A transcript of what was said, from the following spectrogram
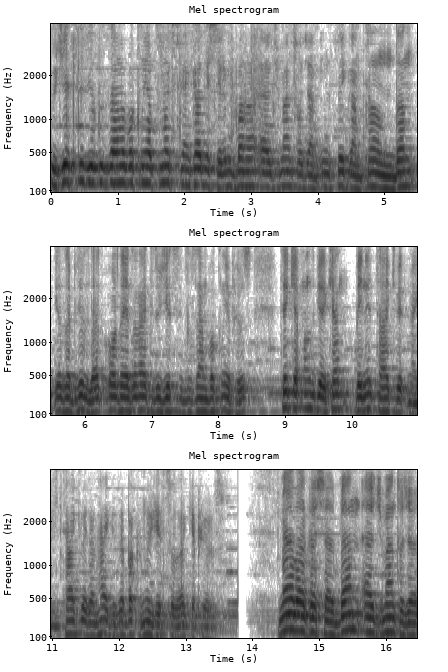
Ücretsiz yıldızlarma bakımı yaptırmak isteyen kardeşlerim bana Ercüment Hocam Instagram kanalından yazabilirler. Orada yazan herkese ücretsiz yıldızlarma bakımı yapıyoruz. Tek yapmanız gereken beni takip etmek. Takip eden herkese bakımı ücretsiz olarak yapıyoruz. Merhaba arkadaşlar ben Ercüment Hoca.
